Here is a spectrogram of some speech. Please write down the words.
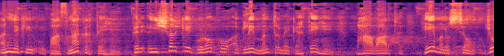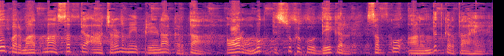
अन्य की उपासना करते हैं। फिर ईश्वर के गुणों को अगले मंत्र में कहते हैं, भावार्थ, हे मनुष्यों, जो परमात्मा सत्य आचरण में प्रेरणा करता और मुक्ति सुख को देकर सबको आनंदित करता है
